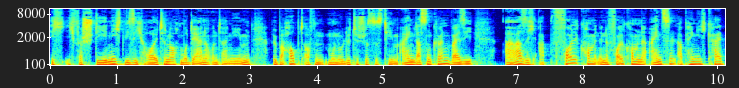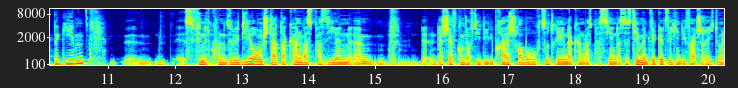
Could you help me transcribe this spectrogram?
ich, ich verstehe nicht, wie sich heute noch moderne Unternehmen überhaupt auf ein monolithisches System einlassen können, weil sie A, sich ab vollkommen in eine vollkommene Einzelabhängigkeit begeben. Es findet Konsolidierung statt, da kann was passieren. Ähm, der Chef kommt auf die Idee, die Preisschraube hochzudrehen, da kann was passieren. Das System entwickelt sich in die falsche Richtung.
